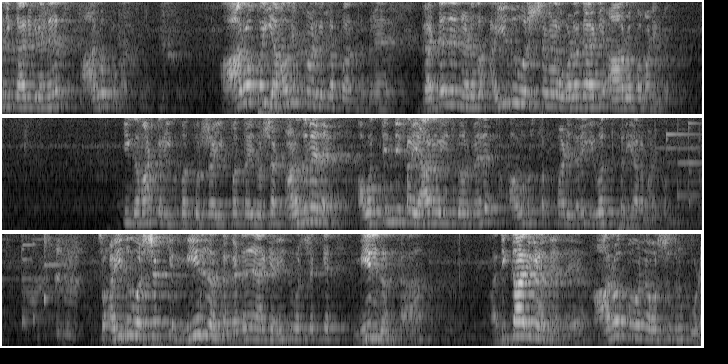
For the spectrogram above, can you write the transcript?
ಅಧಿಕಾರಿಗಳ ಮೇಲೆ ಆರೋಪ ಮಾಡ್ತೀವಿ. ಆರೋಪ ಯಾವುದಕ್ಕೆ ಮಾಡಬೇಕಪ್ಪ ಅಂತಂದರೆ ಘಟನೆ ನಡೆದ ಐದು ವರ್ಷಗಳ ಒಳಗಾಗಿ ಆರೋಪ ಮಾಡಿರಬೇಕು. ಈಗ ಮಾಡ್ತಾರೆ, ಇಪ್ಪತ್ತು ವರ್ಷ, ಇಪ್ಪತ್ತೈದು ವರ್ಷ ಕಳೆದ ಮೇಲೆ, ಅವತ್ತಿನ ದಿವಸ ಯಾರೋ ಇದ್ದವ್ರ ಮೇಲೆ ಅವರು ತಪ್ಪು ಮಾಡಿದರೆ ಇವತ್ತು ಪರಿಹಾರ ಮಾಡ್ಕೊಂಡಿದ್ದಾರೆ. ಸೊ ಐದು ವರ್ಷಕ್ಕೆ ಮೀರಿದಂಥ ಘಟನೆ ಆಗಿ ಐದು ವರ್ಷಕ್ಕೆ ಮೀರಿದಂಥ ಅಧಿಕಾರಿಗಳ ಮೇಲೆ ಆರೋಪವನ್ನು ಹೊರಿಸಿದ್ರು ಕೂಡ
